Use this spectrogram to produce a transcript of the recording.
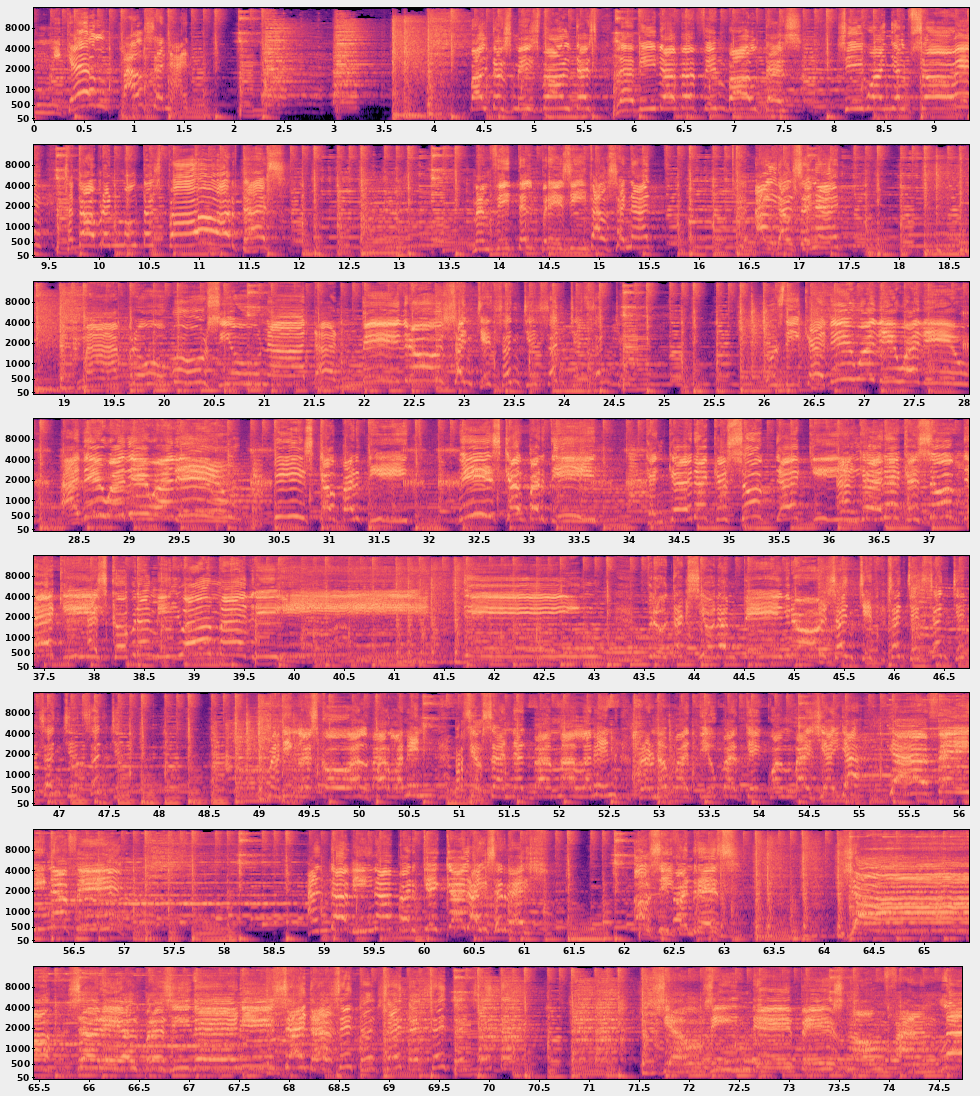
en Miquel pel Senat. Voltes més voltes, la vida va fent voltes. Si guanya el PSOE, se t'obren moltes portes. M'han fet el presi del Senat. Ai, del Senat. M'ha promocionat en Pedro Sánchez, Sánchez, Sánchez, Sánchez. Us dic adéu, d'aquí, encara que sóc d'aquí, es cobra millor a Madrid. Tinc protecció d'en Pedro Sánchez, Sánchez, Sánchez, Sánchez, Sánchez. Mantinc l'escó al Parlament per si el Senat va malament, però no patiu perquè quan vagi allà hi ha feina a fer. Endevina per què carai serveix o si fan res. zelfs in de beest van.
